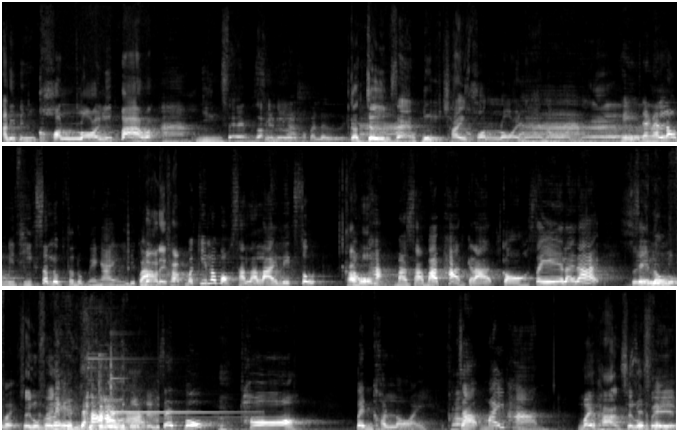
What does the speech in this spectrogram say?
อันนี้เป็นคอนลอยหรือเปล่าอะอ่ายิงแสงใส่สิ่งเลยหาเข้าไปเลยกระเจิงแสงอ่าปุ๊บโอเคใช่คอนลอยแน่นอนานะ โอเคดังนั้นเรามีทริคสรุปสนุกง่ายๆอย่างนี้ดีกว่า มาเลยครับเมื่อกี้เราบอกสารละลายเล็กสุด ครับต้องผม ผ่ามันสามารถผ่านกระดาษกรองเซอะไรได้เซลโลเซลโลเฟนนได้อะเสร็จปุ๊บทอเป็นคอนลอยครับ จะไม่ผ่านไม่ผ่านเซลโลเฟน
